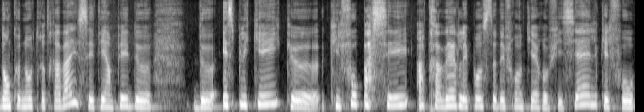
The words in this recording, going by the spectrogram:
Donc notre travail, c'était un peu de, de expliquer que qu'il faut passer à travers les postes des frontières officielles, qu'il faut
